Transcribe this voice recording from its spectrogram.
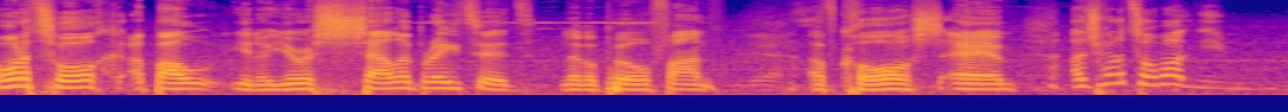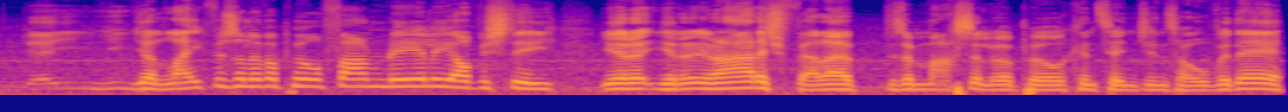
I want to talk about you know you're a celebrated Liverpool fan, of course. Um, I just want to talk about your life as a Liverpool fan. Really, obviously you're you're an Irish fella. There's a massive Liverpool contingent over there.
